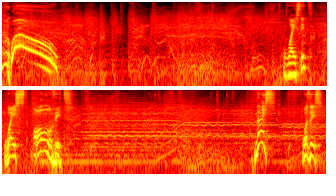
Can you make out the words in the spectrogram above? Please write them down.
Whoa! Waste it. Waste all of it. Nice! What's this?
